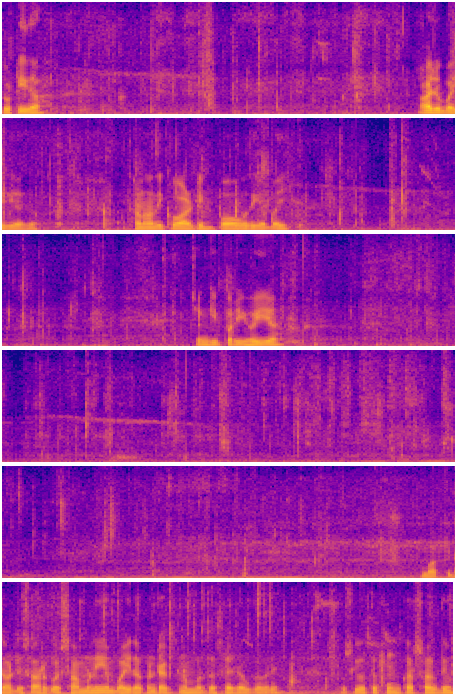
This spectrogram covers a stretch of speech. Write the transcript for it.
ਝੋਟੀ ਦਾ। ਆਜੋ ਬਾਈ ਜੀ ਆਜੋ ਥਣਾ ਦੀ ਕੁਆਲਿਟੀ ਬਹੁਤ ਵਧੀਆ ਬਾਈ। ਚੰਗੀ ਭਰੀ ਹੋਈ ਆ। ਬਾਕੀ ਤੁਹਾਡੇ ਸਾਰਾ ਕੁਝ ਸਾਹਮਣੇ ਹੀ ਆ, ਬਾਈ ਦਾ ਕੰਟੈਕਟ ਨੰਬਰ ਦੱਸਿਆ ਜਾਊਗਾ ਵੀਰੇ। ਤੁਸੀਂ ਉਹ ਤੇ ਫੋਨ ਕਰ ਸਕਦੇ ਹੋ।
